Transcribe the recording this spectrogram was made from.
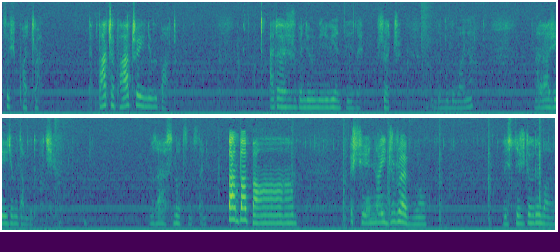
coś patrzę. Tak patrzę, patrzę i nie wypatrzę. A teraz już będziemy mieli więcej rzeczy do budowania. Na razie idziemy tam budować. Bo zaraz noc nastanie. Pam, pam, pam. Ściena i drzewo. Jesteś dorywalem.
